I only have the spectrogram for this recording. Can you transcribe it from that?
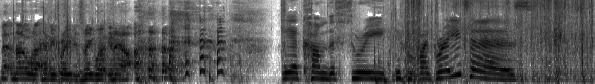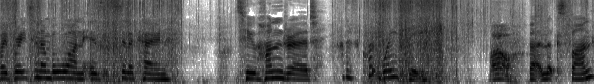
Let them know all that heavy breathing's me working out. Here come the three different vibrators. Vibrator number one is silicone 200. God, It's quite weighty, wow. but it looks fun.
